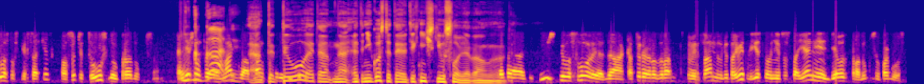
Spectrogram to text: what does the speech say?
ГОСТовских сосисок, по сути, ТУшную продукцию. Конечно, это Гады. нагло А, обман Т- ТО потребителя. это, а, это не ГОСТ, это технические условия, по-моему. Это технические условия, да, которые разрабатывает сам изготовитель, если он не в состоянии делать продукцию по ГОСТу.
